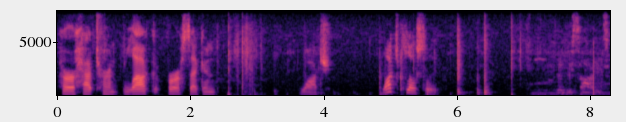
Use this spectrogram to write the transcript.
her hat turned black for a second. Watch. Watch closely. And besides,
